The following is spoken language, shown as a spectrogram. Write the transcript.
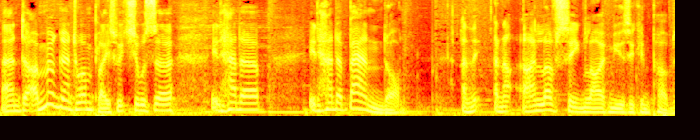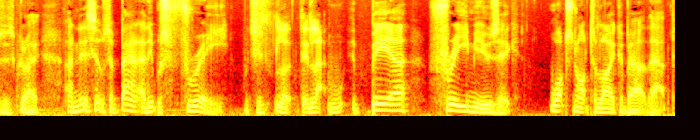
And uh, I remember going to one place which was uh, it had a it had a band on. And, the, and I, I love seeing live music in pubs. It's great. And this it was a band, and it was free, which is look, beer, free music. What's not to like about that?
